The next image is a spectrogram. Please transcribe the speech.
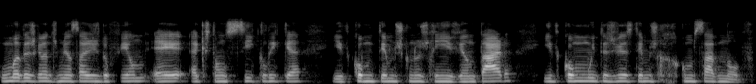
uma das grandes mensagens do filme é a questão cíclica e de como temos que nos reinventar e de como muitas vezes temos que recomeçar de novo.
